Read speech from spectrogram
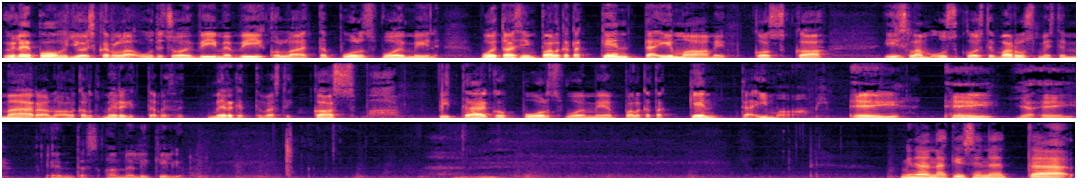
Yle Pohjois-Karjala uutisoi viime viikolla, että puolustusvoimiin voitaisiin palkata kenttäimaami, koska islam-uskoisten varusmiesten määrä on alkanut merkittävästi, merkittävästi kasvaa. Pitääkö puolustusvoimien palkata kenttäimaami? Ei, ei ja ei. Entäs Anneli Kiljunen? Minä näkisin, että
